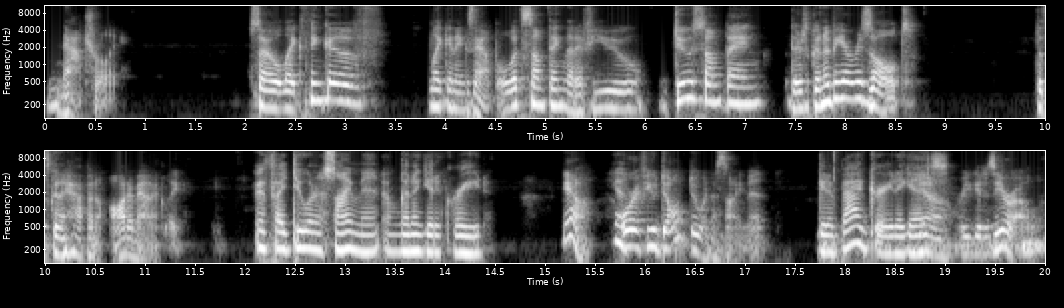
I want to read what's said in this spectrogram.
naturally. So like think of like an example. What's something that if you do something, there's going to be a result that's going to happen automatically. If I do an assignment, I'm gonna get a grade. Yeah. Yeah. Or if you don't do an assignment, Get a bad grade, I guess. Yeah, or you get a zero.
